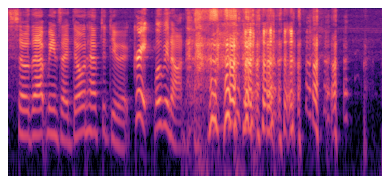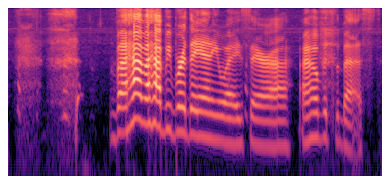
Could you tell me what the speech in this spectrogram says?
So that means I don't have to do it. Great. Moving on. But have a happy birthday anyway, Sarah. I hope it's the best.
